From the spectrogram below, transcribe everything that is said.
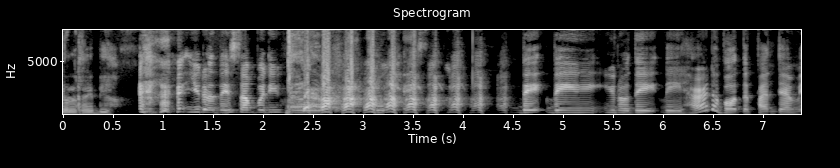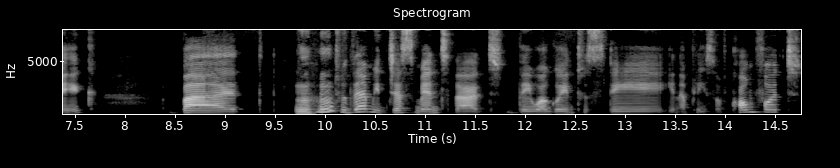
already. you know, there's somebody who they they you know they they heard about the pandemic but hmm to them it just meant that they were going to stay in a place of comfort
